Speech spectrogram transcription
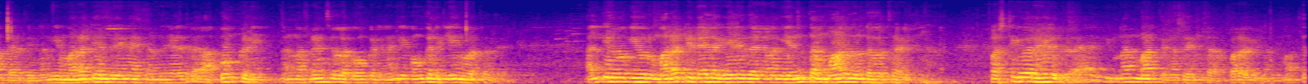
ಮಾತಾಡ್ತೀನಿ. ನನಗೆ ಮರಾಠಿ ಅಂದರೆ ಏನಾಯ್ತು ಅಂತ ಹೇಳಿದ್ರೆ, ಆ ಕೊಂಕಣಿ, ನನ್ನ ಫ್ರೆಂಡ್ಸ್ ಎಲ್ಲ ಕೊಂಕಣಿ, ನನಗೆ ಕೊಂಕಣಿ ಕ್ಲೀನ್ ಬರ್ತದೆ. ಅಲ್ಲಿ ಹೋಗಿ ಇವರು ಮರಾಠಿ ಡೈಲಾಗ್ ಹೇಳಿದಾಗ ನನಗೆ ಎಂತ ಮಾಡೋದಂತ ಅಂತ ಗೊತ್ತಾಗಲಿಲ್ಲ. ಫಸ್ಟಿಗೆ ಅವರು ಹೇಳಿದ್ರೆ, ನಾನು ಮಾಡ್ತೇನೆ, ಅದು ಎಂತ, ಪರವಾಗಿಲ್ಲ. ಮತ್ತೆ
